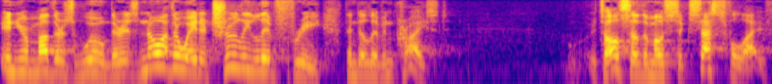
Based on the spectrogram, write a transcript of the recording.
in your mother's womb. There is no other way to truly live free than to live in Christ. It's also the most successful life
